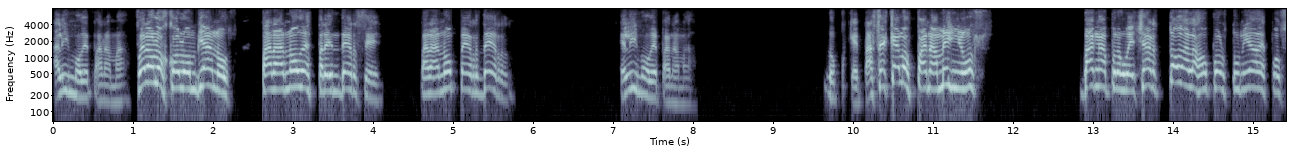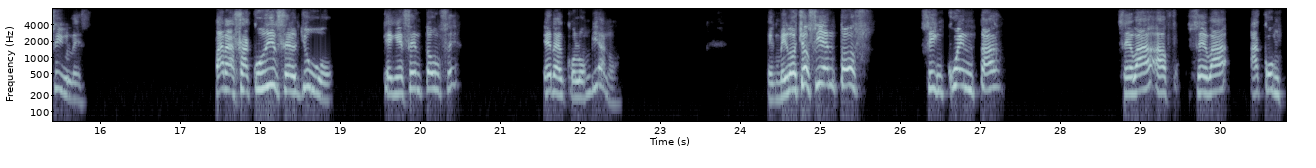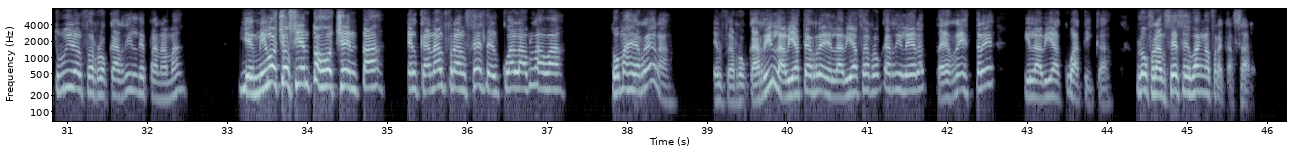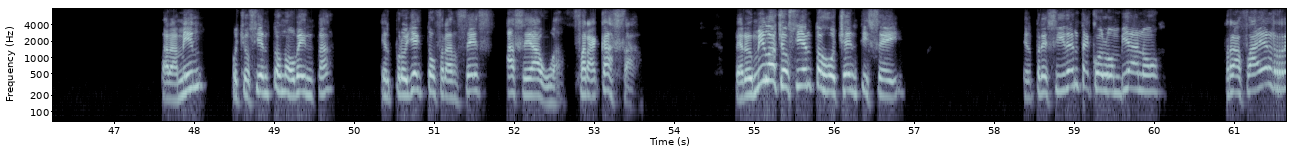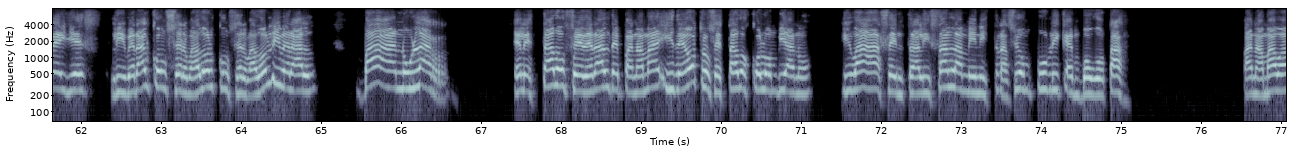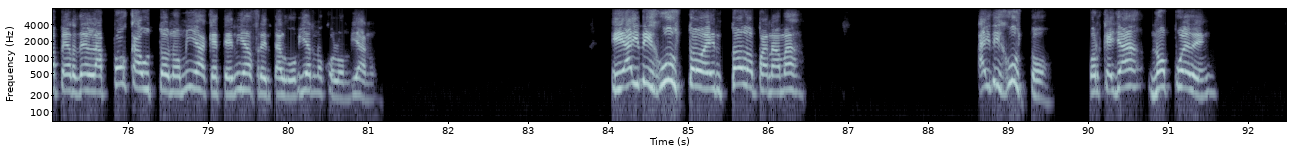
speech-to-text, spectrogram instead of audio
al istmo de Panamá. Fueron los colombianos para no desprenderse, para no perder el istmo de Panamá. Lo que pasa es que los panameños van a aprovechar todas las oportunidades posibles para sacudirse el yugo que en ese entonces era el colombiano. En 1850 se va a, se va a construir el ferrocarril de Panamá y en 1880 el canal francés del cual hablaba Tomás Herrera, el ferrocarril, la vía, terrestre, la vía ferrocarrilera terrestre y la vía acuática. Los franceses van a fracasar. Para 1890, el proyecto francés hace agua, fracasa. Pero en 1886, el presidente colombiano Rafael Reyes, liberal conservador, conservador liberal, va a anular el Estado federal de Panamá y de otros estados colombianos y va a centralizar la administración pública en Bogotá. Panamá va a perder la poca autonomía que tenía frente al gobierno colombiano. Y hay disgusto en todo Panamá. Hay disgusto porque ya no pueden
